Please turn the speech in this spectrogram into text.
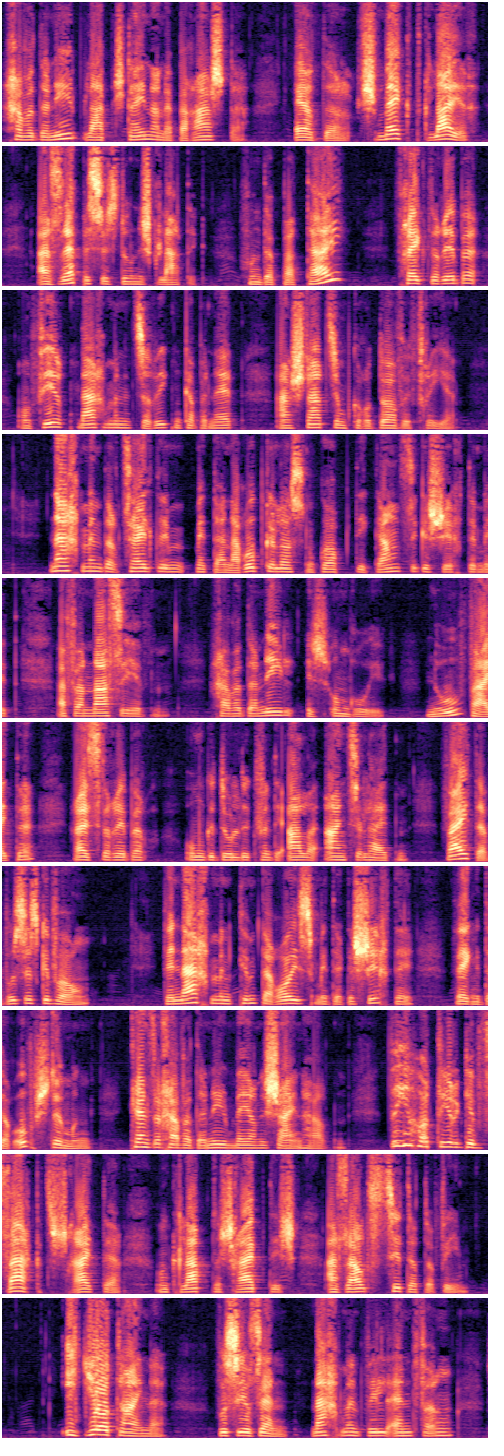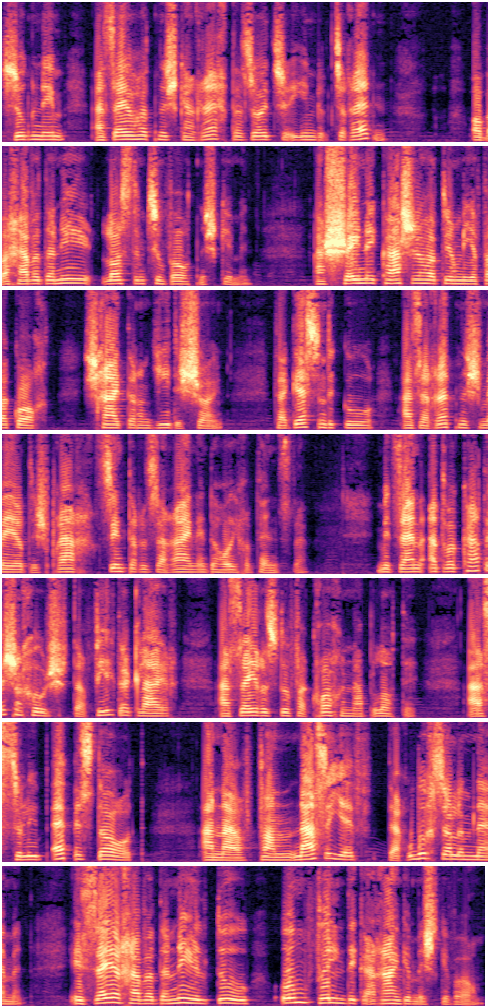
Chava Daniel bleibt stehen und er überrascht er. Er der schmeckt gleich, als etwas ist du nicht glattig. Von der Partei? fragt er Rebbe und führt Nachman zurück im anstatt zum Korridor wie früher. Nachman erzählt ihm mit einem abgelassenen Kopf die ganze Geschichte mit Afanassieven. Aber Daniel ist unruhig. Nu, weiter, reißt der Rebbe ungeduldig von den allen Einzelheiten. Weiter, wo ist es geworden? Wenn Nachman kommt raus mit der Geschichte wegen der Aufstimmung, kann sich aber Daniel mehr nicht einhalten. Wie hat ihr gewagt, schreit er und klappt den Schreibtisch, als alles zittert auf ihm. Idiot einer, wo sie sind. Nachman will entfernen, sagen ihm, als er hat nicht kein Recht, er soll zu ihm zu reden. Aber Chava Daniel lässt ihm zum Wort nicht kommen. Eine schöne Kasche hat er mir verkocht, schreit er in Jiddisch schön. Vergessen die Kur, als er redet nicht mehr die Sprache, sind er rein in die hohe Fenster. Mit seinem advokatischen Husch, da fiel er gleich, als er es verkrochen ab Lotte. Als zu lieb etwas dort, an der von Nassejew, der Ruch soll ihm nehmen, ist sehr aber Daniel, du, umwillendig hereingemischt geworden.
